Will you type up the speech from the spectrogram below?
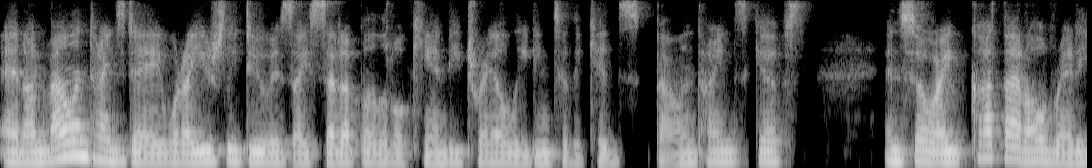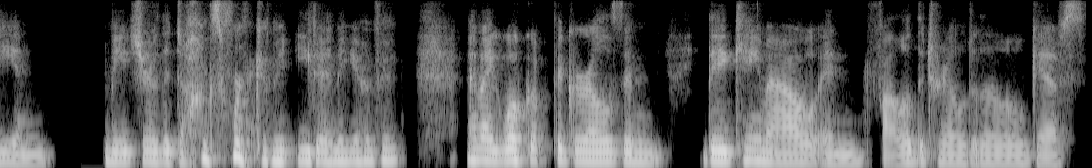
And on Valentine's Day, what I usually do is I set up a little candy trail leading to the kids' Valentine's gifts. And so I got that all ready and made sure the dogs weren't going to eat any of it. And I woke up the girls and they came out and followed the trail to the little gifts.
